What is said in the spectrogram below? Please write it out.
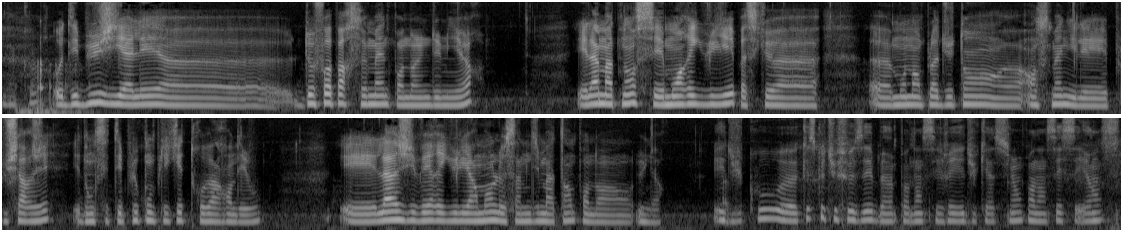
D'accord. Au début, j'y allais deux fois par semaine pendant une demi-heure. Et là, maintenant, c'est moins régulier parce que mon emploi du temps en semaine, il est plus chargé. Et donc, c'était plus compliqué de trouver un rendez-vous. Et là, j'y vais régulièrement le samedi matin pendant une heure. Et du coup, euh, qu'est-ce que tu faisais ben, pendant ces rééducations, pendant ces séances?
